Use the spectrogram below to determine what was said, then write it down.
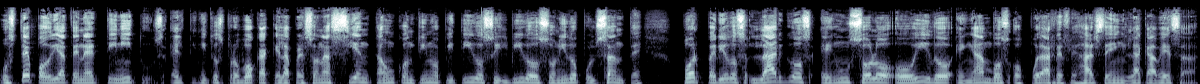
Usted podría tener tinnitus. El tinnitus provoca que la persona sienta un continuo pitido, silbido o sonido pulsante por periodos largos en un solo oído, en ambos o pueda reflejarse en la cabeza.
